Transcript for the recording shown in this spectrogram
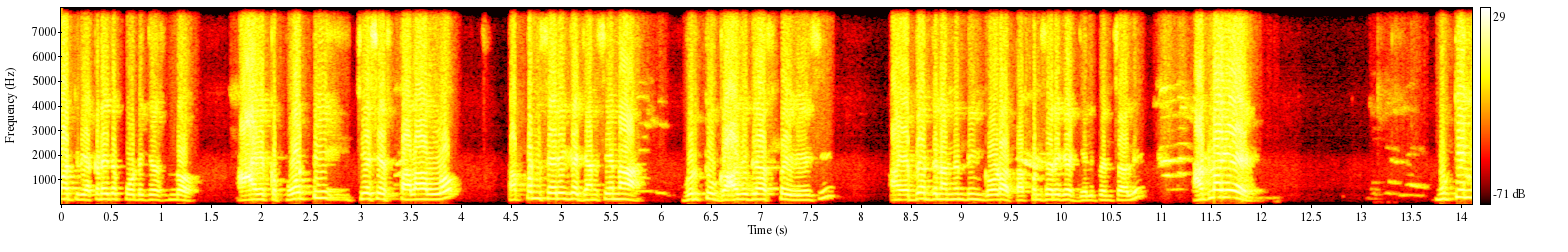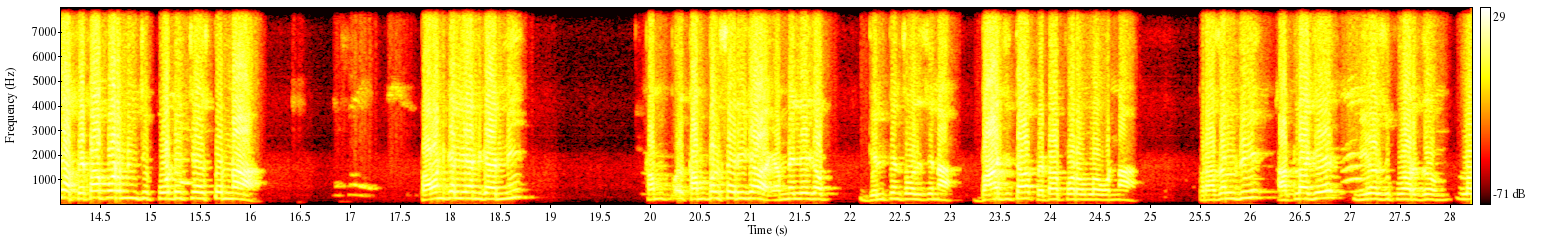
పార్టీ ఎక్కడైతే పోటీ చేస్తుందో ఆ యొక్క పోటీ చేసే స్థలాల్లో తప్పనిసరిగా జనసేన గుర్తు గాజు గ్లాస్పై వేసి ఆ అభ్యర్థులందరినీ కూడా తప్పనిసరిగా గెలిపించాలి. అట్లాగే ముఖ్యంగా పిఠాపురం నుంచి పోటీ చేస్తున్న పవన్ కళ్యాణ్ గారిని కంపల్సరీగా ఎమ్మెల్యేగా గెలిపించవలసిన బాధ్యత పిఠాపురంలో ఉన్న ప్రజలది. అట్లాగే నియోజకవర్గంలో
